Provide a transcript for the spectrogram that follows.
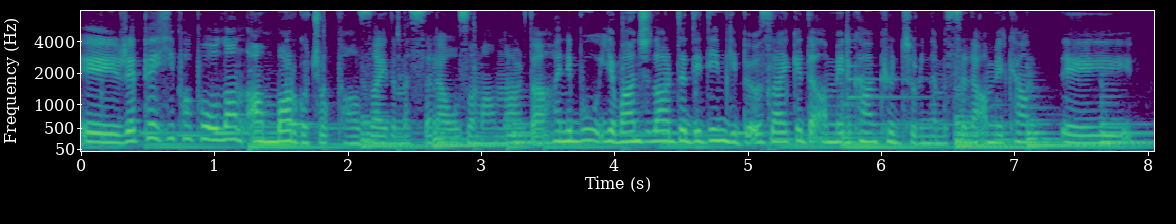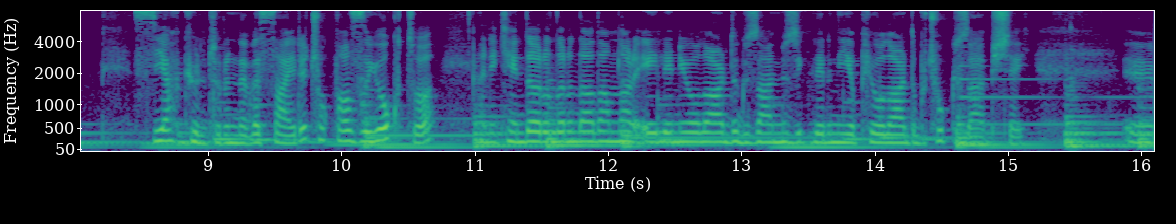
Ee, rap'e hip hop'a olan ambargo çok fazlaydı mesela o zamanlarda. Hani bu yabancılarda dediğim gibi özellikle de Amerikan kültüründe mesela Amerikan e, siyah kültüründe vesaire çok fazla yoktu. Hani kendi aralarında adamlar eğleniyorlardı, güzel müziklerini yapıyorlardı. Bu çok güzel bir şey. Ee,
